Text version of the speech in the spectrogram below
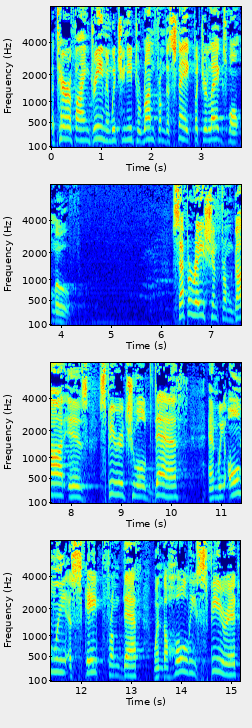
a terrifying dream in which you need to run from the snake but your legs won't move. Separation from God is spiritual death and we only escape from death when the Holy Spirit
